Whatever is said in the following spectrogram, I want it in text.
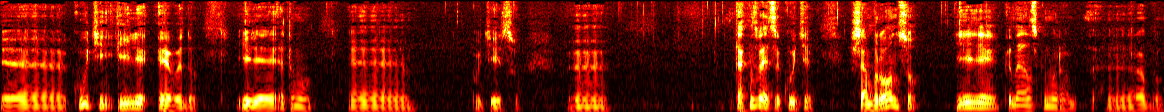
э, Кути или Эведу, или этому э, кутейцу. Э, так называется Кути, Шамронцу или кананскому раб, э, рабу.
